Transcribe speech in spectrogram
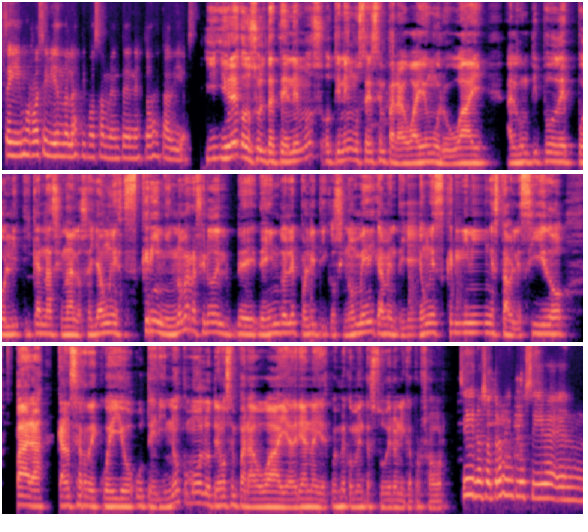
seguimos recibiendo lastimosamente en estos estadios. Y, una consulta, ¿tenemos o tienen ustedes en Paraguay o en Uruguay algún tipo de política nacional? O sea, ya un screening, no me refiero de, índole político, sino médicamente, ya un screening establecido para cáncer de cuello uterino. ¿Cómo lo tenemos en Paraguay, Adriana? Y después me comentas tú, Verónica, por favor. Sí, nosotros inclusive en,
